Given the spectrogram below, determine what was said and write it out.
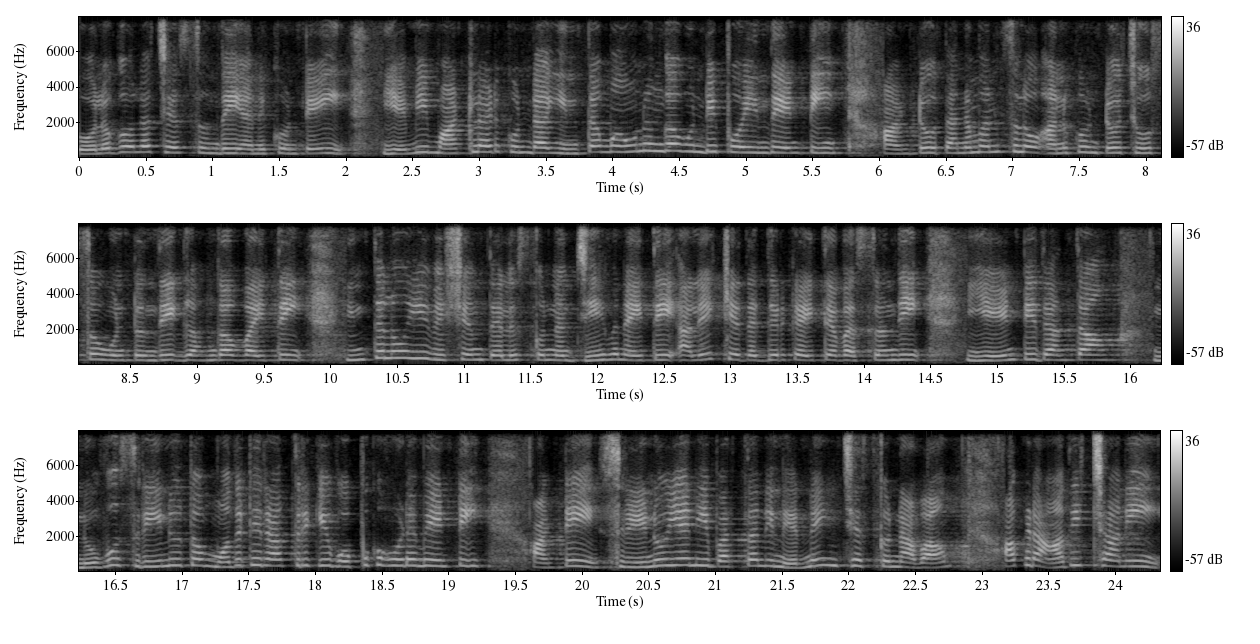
గోలగోల చేస్తుంది అనుకుంటే ఏమీ మాట్లాడకుండా ఇంత మౌనంగా ఉండిపోయింది ఏంటి అంటూ తన మనసులో అనుకుంటూ చూస్తూ ఉంటుంది. గంగవ్వ అయితే ఇంతలో ఈ విషయం తెలుసుకున్న జీవన్ అయితే అలేఖ్య దగ్గరికి అయితే వస్తుంది. ఏంటిదంతా? నువ్వు శ్రీనుతో మొదటి రాత్రికి ఒప్పుకోవడం ఏంటి? అంటే శ్రీనుయే నీ భర్తని నిర్ణయించేసుకున్నావా? అక్కడ ఆదిత్యాని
